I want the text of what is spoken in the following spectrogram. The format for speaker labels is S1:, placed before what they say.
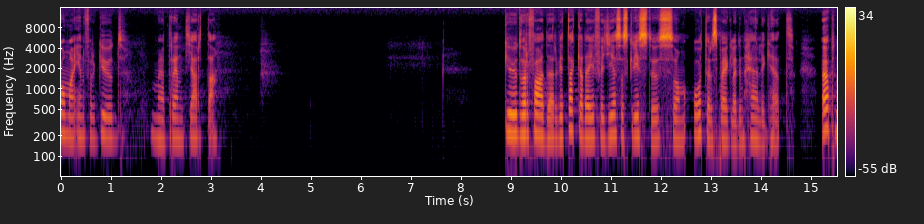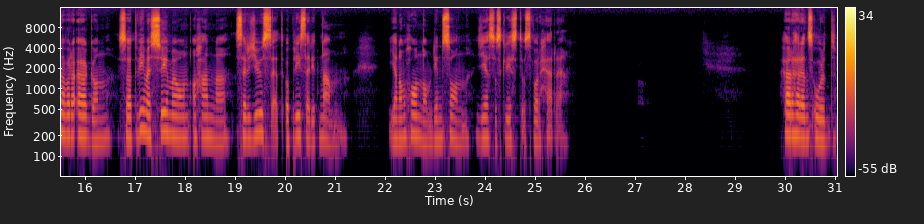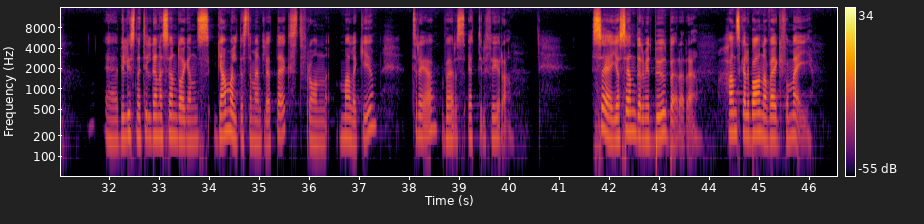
S1: komma inför Gud med ett rent hjärta. Gud, vår Fader, vi tackar dig för Jesus Kristus som återspeglar din härlighet. Öppna våra ögon så att vi med Symeon och Hanna ser ljuset och prisar ditt namn. Genom honom, din son, Jesus Kristus, vår Herre. Hör Herrens ord. Eh, vi lyssnar till denna söndagens gammaltestamentliga text från Malaki 3, vers 1-4. Se, jag sänder mitt budbärare. Han skall bana väg för mig.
